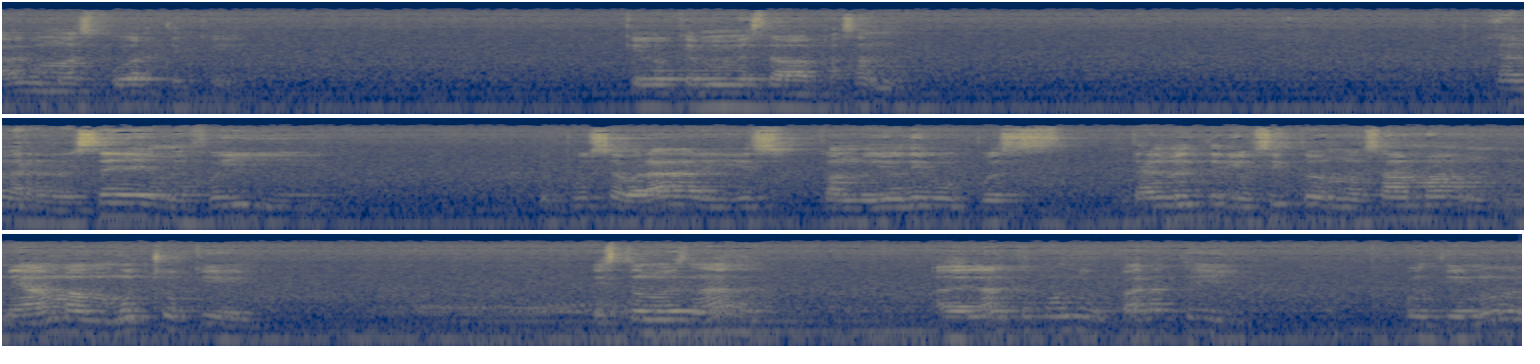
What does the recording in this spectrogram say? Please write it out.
algo más fuerte que, que lo que a mí me estaba pasando. Ya me regresé, me fui, me puse a orar y es cuando yo digo, pues, realmente Diosito nos ama, me ama mucho que esto no es nada. Adelante, Junio, párate y continúa,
